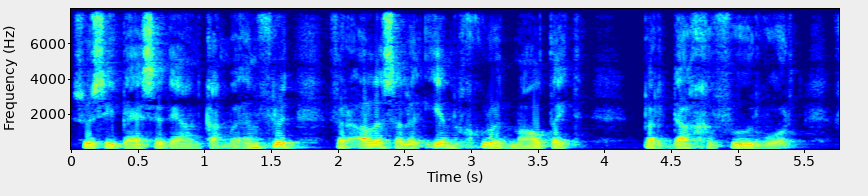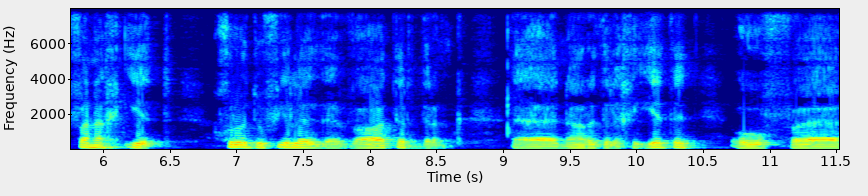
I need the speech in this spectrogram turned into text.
soos die Bassedown kan beïnvloed, vir alles hulle een groot maaltijd per dag gevoer word, vannig eet, groot hoeveelheid water drink, uh, nadat hulle geëet het, of uh,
